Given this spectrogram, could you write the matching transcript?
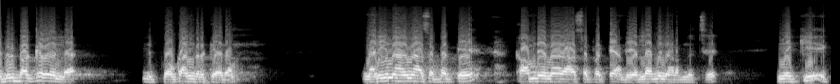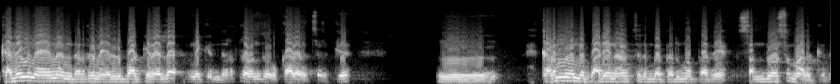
எதிர்பார்க்கவே இல்லை. இப்போ உட்காந்துருக்க இடம். நடிகனாக ஆசைப்பட்டேன் காமெடியனாக ஆசைப்பட்டேன் அது எல்லாமே நடந்துச்சு. இன்னைக்கு கதை நாயனா இந்த இடத்துல நான் எதிர்பார்க்கவே இல்லை. இன்னைக்கு இந்த இடத்துல வந்து உட்கார வச்சிருக்கு. கடந்து வந்த பாடிய நினைச்சு ரொம்ப பெருமைப்பாரு சந்தோஷமா இருக்குது.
